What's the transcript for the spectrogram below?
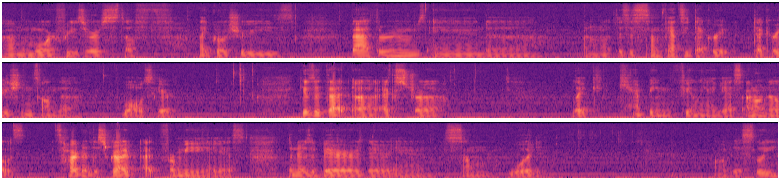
Um, more freezer stuff like groceries, bathrooms, and uh, I don't know what this is. Some fancy decorate decorations on the walls here. Gives it that uh, extra like camping feeling, I guess. I don't know. It's, it's hard to describe uh, for me, I guess. Then there's a bear there and some wood, obviously.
